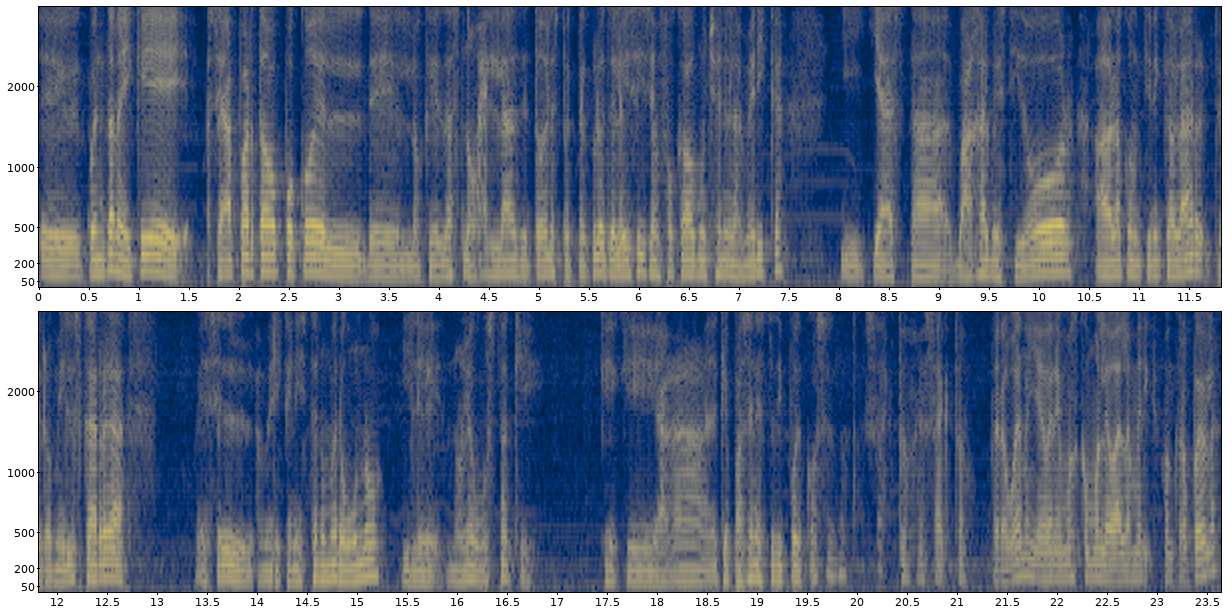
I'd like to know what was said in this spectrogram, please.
eh, cuentan ahí que se ha apartado poco del, de lo que es las novelas, de todo el espectáculo de Televisa y se ha enfocado mucho en el América y ya está, baja al vestidor, habla cuando tiene que hablar, pero Emilio Escárraga es el americanista número uno y le, no le gusta que, que, haga, que pasen este tipo de cosas, ¿no? Exacto, exacto. Pero bueno, ya veremos cómo le va al América contra Puebla.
